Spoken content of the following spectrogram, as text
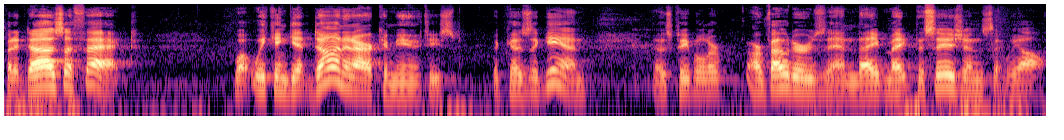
But it does affect what we can get done in our communities because, again, those people are, are voters and they make decisions that we all.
